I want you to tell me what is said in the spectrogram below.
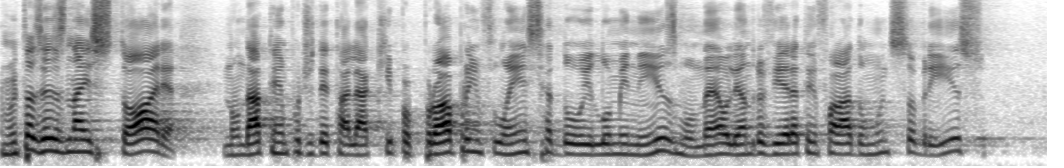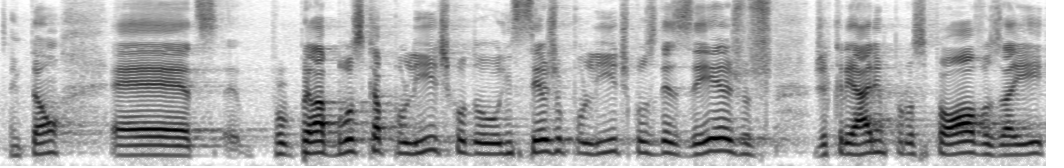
Muitas vezes na história, não dá tempo de detalhar aqui, por própria influência do iluminismo, né? o Leandro Vieira tem falado muito sobre isso. Então, é, por, pela busca política, do ensejo político, os desejos de criarem para os povos aí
